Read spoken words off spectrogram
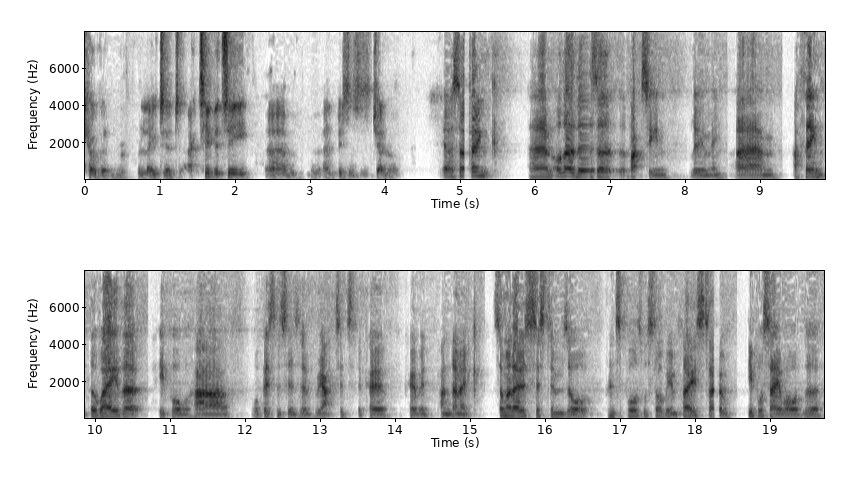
COVID related activity um, and businesses in general? Yes, I think um, although there's a vaccine looming, um, I think the way that people have or businesses have reacted to the COVID pandemic, some of those systems or principles will still be in place. So people say, well, the,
